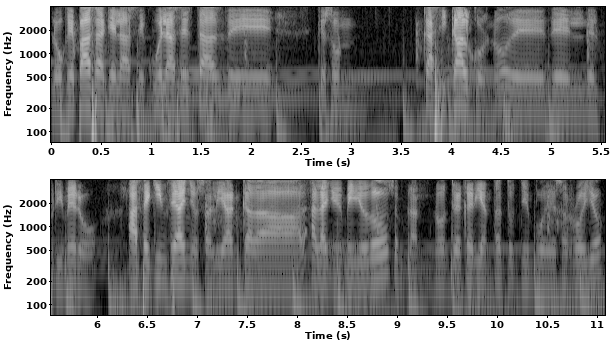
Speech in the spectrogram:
Lo que pasa que las secuelas estas de que son casi calcos, ¿no? del, del primero, hace 15 años salían cada al año y medio dos, en plan, no requerían tanto tiempo de desarrollo,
